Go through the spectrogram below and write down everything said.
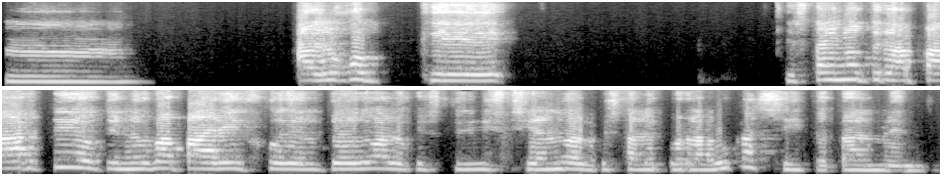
mm, algo que está en otra parte o que no va parejo del todo a lo que estoy diciendo, a lo que sale por la boca, sí, totalmente.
